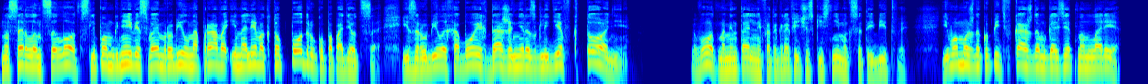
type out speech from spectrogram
Но сэр Ланселот в слепом гневе своем рубил направо и налево, кто под руку попадется, и зарубил их обоих, даже не разглядев, кто они. Вот моментальный фотографический снимок с этой битвы. Его можно купить в каждом газетном ларе.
